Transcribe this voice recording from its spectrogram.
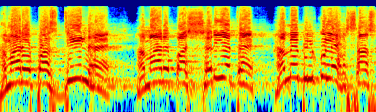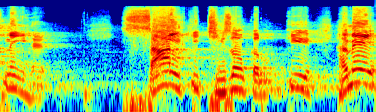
ہمارے پاس دین ہے، ہمارے پاس شریعت ہے، ہمیں بالکل احساس نہیں ہے۔ سال کی چیزوں کی، ہمیں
